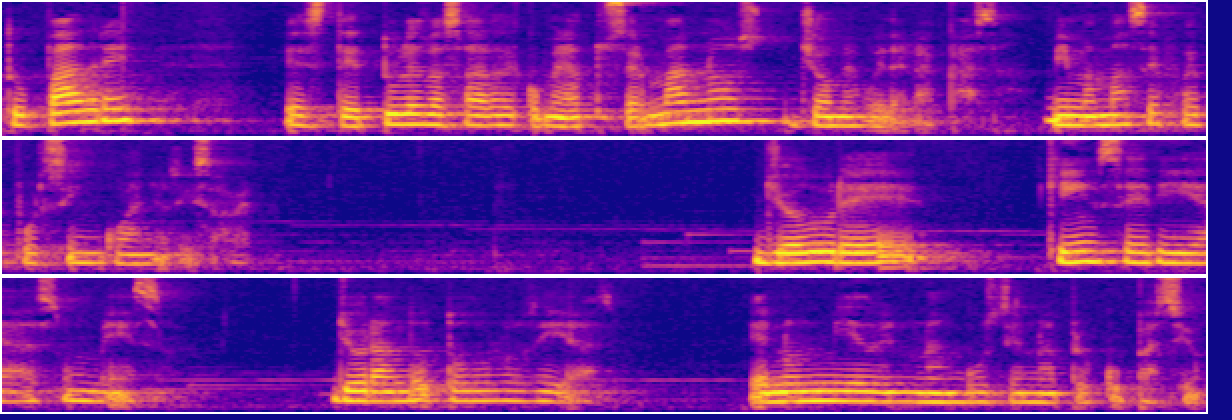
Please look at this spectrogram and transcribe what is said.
tu padre, este, tú les vas a dar de comer a tus hermanos, yo me voy de la casa. Mi mamá se fue por cinco años, Isabel. Yo duré 15 días, un mes, llorando todos los días, en un miedo, en una angustia, en una preocupación,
